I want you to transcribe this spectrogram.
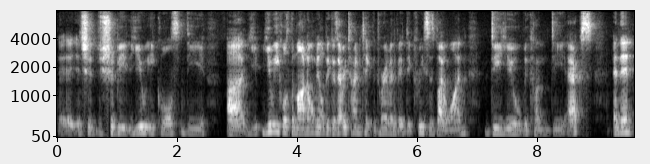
It, should should be u equals the uh, u, equals the monomial because every time you take the derivative, it decreases by 1. du will become dx. And then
